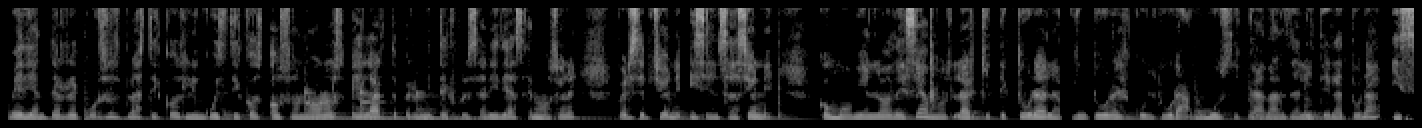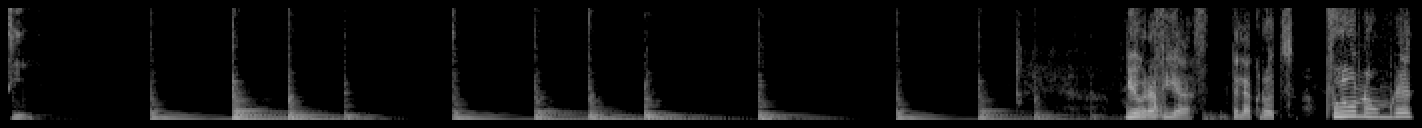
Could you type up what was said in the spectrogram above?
Mediante recursos plásticos, lingüísticos o sonoros, el arte permite expresar ideas, emociones, percepciones y sensaciones, como bien lo deseamos, la arquitectura, la pintura, escultura, música, danza, literatura y cine. Biografías de la Croix. Fue un hombre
